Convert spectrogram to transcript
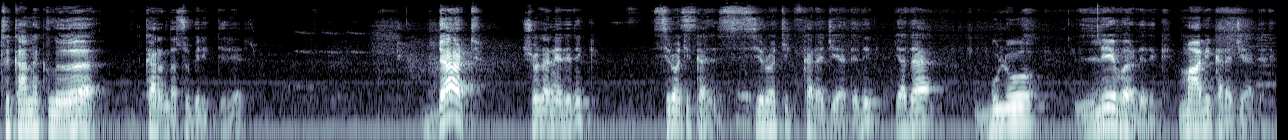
tıkanıklığı karında su biriktirir. 4. Şurada ne dedik? Sirotik sirotik karaciğer dedik ya da blue liver dedik. Mavi karaciğer dedik.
